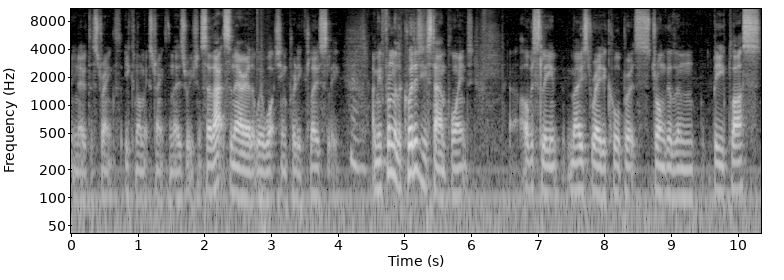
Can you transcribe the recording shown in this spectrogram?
you know, the strength, economic strength in those regions. So that's an area that we're watching pretty closely. Mm. I mean, from a liquidity standpoint, obviously most rated corporates stronger than B plus.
